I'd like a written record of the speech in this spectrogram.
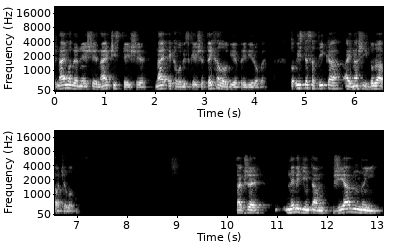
najmodernejšie, najčistejšie, najekologickejšie technológie pri výrobe. To isté sa týka aj našich dodávateľov. Takže nevidím tam žiadny,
